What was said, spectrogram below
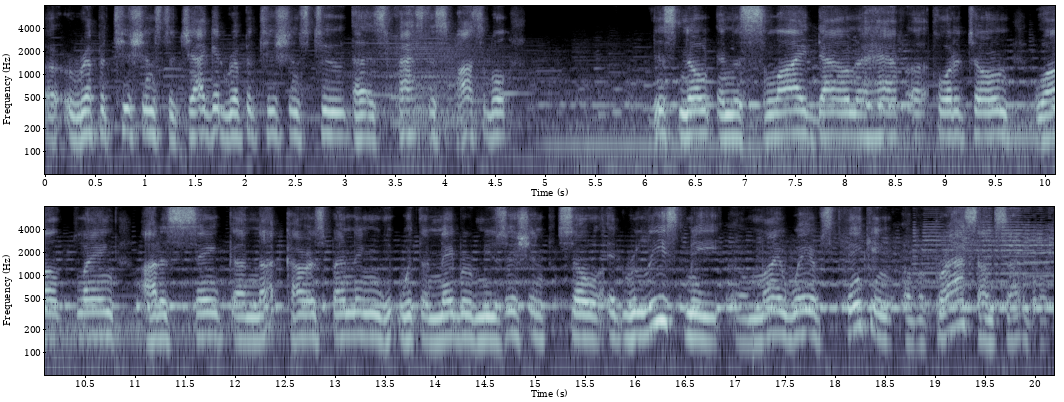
uh, repetitions to jagged repetitions to uh, as fast as possible. this note and the slide down a half a quarter tone while playing out of sync, uh, not corresponding with the neighbor musician. So it released me uh, my way of thinking of a brass ensemble.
